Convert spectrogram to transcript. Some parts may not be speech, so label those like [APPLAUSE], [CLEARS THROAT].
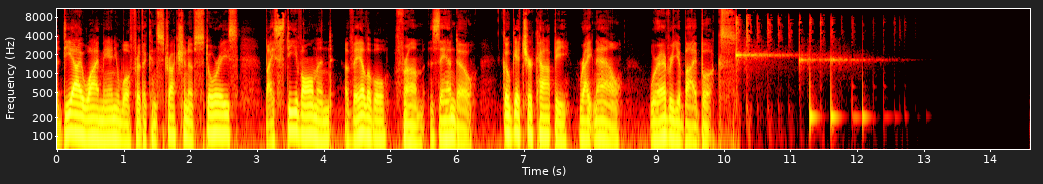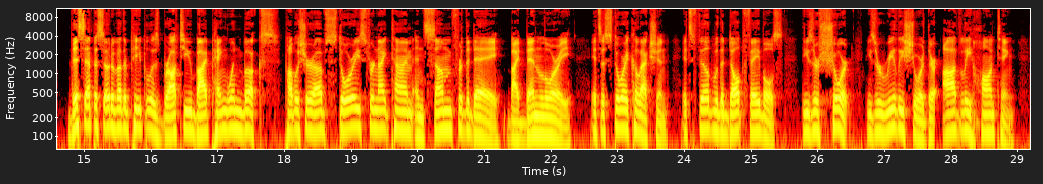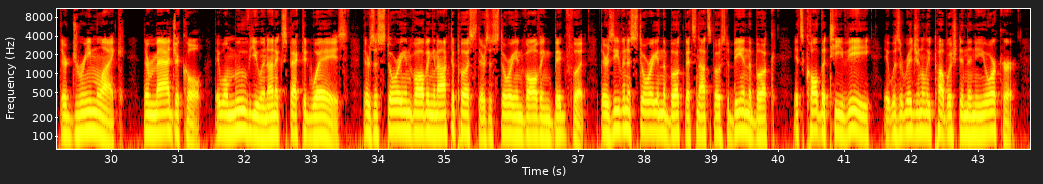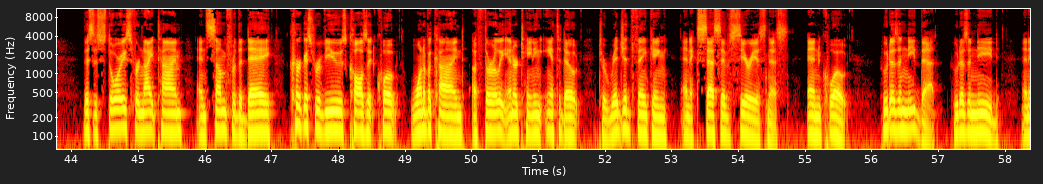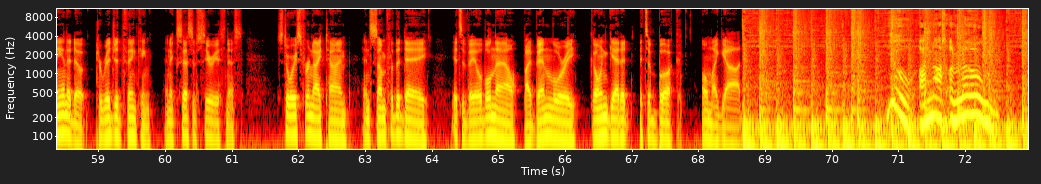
a DIY manual for the construction of stories by Steve Almond, available from Zando. Go get your copy right now, wherever you buy books. This episode of Other People is brought to you by Penguin Books, publisher of Stories for Nighttime and Some for the Day by Ben Loory. It's a story collection. It's filled with adult fables. These are short. These are really short. They're oddly haunting. They're dreamlike. They're magical. They will move you in unexpected ways. There's a story involving an octopus. There's a story involving Bigfoot. There's even a story in the book that's not supposed to be in the book. It's called The TV. It was originally published in The New Yorker. This is Stories for Nighttime and Some for the Day. Kirkus Reviews calls it, quote, one of a kind, a thoroughly entertaining antidote to rigid thinking and excessive seriousness, end quote. Who doesn't need that? Who doesn't need an antidote to rigid thinking and excessive seriousness? Stories for Nighttime and Some for the Day. It's available now by Ben Loory. Go and get it. It's a book. Oh my God. You are not alone.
